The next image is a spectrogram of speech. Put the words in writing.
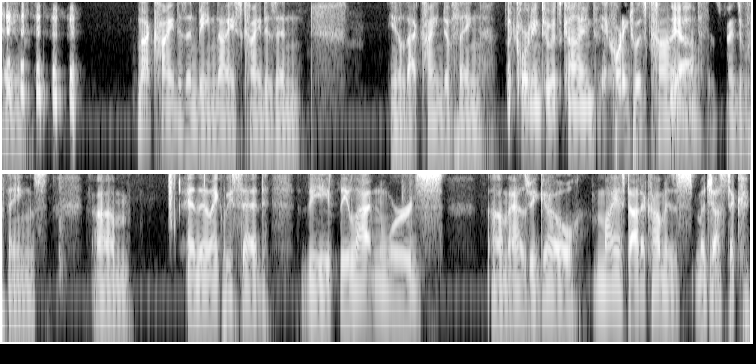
Not kind as in being nice, kind as in, you know, that kind of thing, According to its kind. according to its kind, Yeah. those kinds of things. Um, and then, like we said, the the Latin words um, as we go, majestaticum is majestic,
